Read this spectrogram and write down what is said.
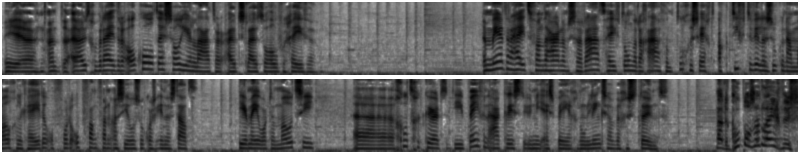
Ja, een uitgebreidere alcoholtest zal hier later uitsluitsel over geven. Een meerderheid van de Haarlemse Raad heeft donderdagavond toegezegd... actief te willen zoeken naar mogelijkheden... voor de opvang van asielzoekers in de stad. Hiermee wordt een motie uh, goedgekeurd... die PvdA, ChristenUnie, SP en GroenLinks hebben gesteund. Nou, de koepel zat leeg dus.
